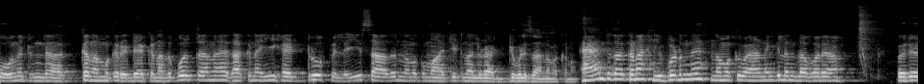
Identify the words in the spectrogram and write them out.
പോന്നിട്ടുണ്ട്. അതൊക്കെ നമുക്ക് റെഡി ആക്കണം. അതുപോലെ തന്നെ ഇതാക്കണ ഈ ഹെഡ് റൂഫ് ഇല്ലേ ഈ സാധനം നമുക്ക് മാറ്റിയിട്ട് നല്ലൊരു അടിപൊളി സാധനം വെക്കണം. ആൻഡ് ഇതാക്കണ ഇവിടുന്ന് നമുക്ക് വേണമെങ്കിൽ എന്താ പറയാ ഒരു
